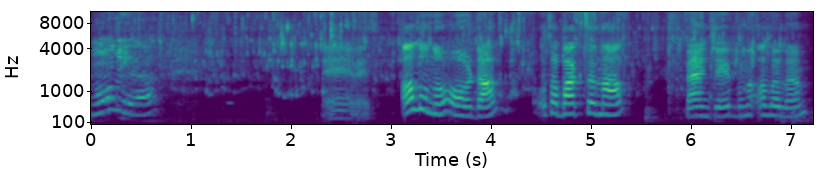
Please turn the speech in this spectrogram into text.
Ne oluyor ya? Evet. Al onu oradan. O tabaktan al. Bence bunu alalım.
